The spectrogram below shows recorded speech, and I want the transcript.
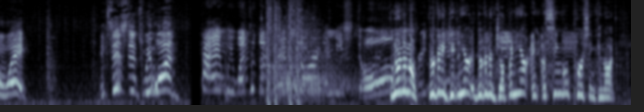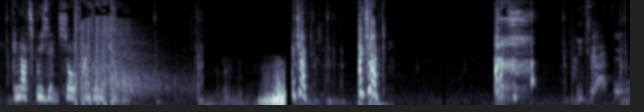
No way! Existence, we won! Time we went to the thrift store and we stole. No, no, no! They're gonna get in here. They're gonna jump in here, and a single person cannot cannot squeeze in. So I'm gonna trap him. I trapped. I trapped. You trapped him?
